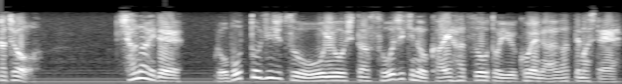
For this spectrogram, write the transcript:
社長、社内でロボット技術を応用した掃除機の開発をという声が上がってまして、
